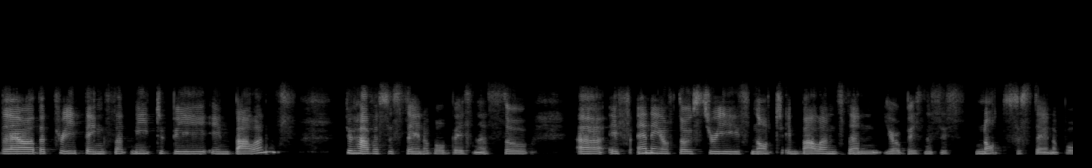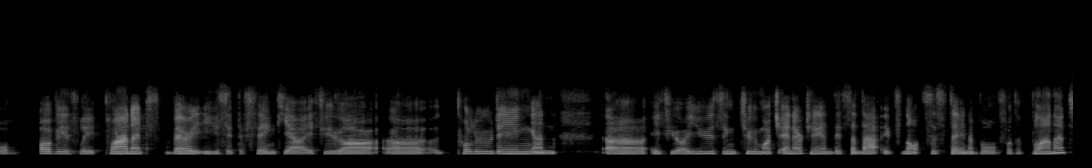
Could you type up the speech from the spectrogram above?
They are the three things that need to be in balance to have a sustainable business. So uh, if any of those three is not in balance, then your business is not sustainable obviously planet very easy to think yeah if you are uh, polluting and uh, if you are using too much energy and this and that it's not sustainable for the planet.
